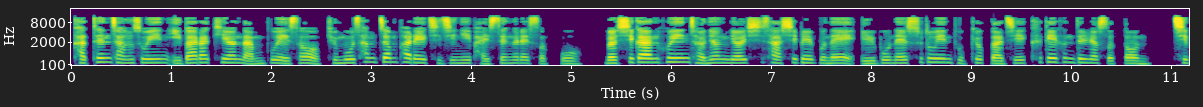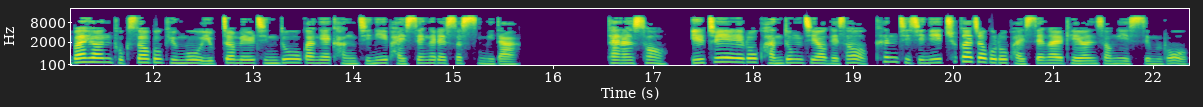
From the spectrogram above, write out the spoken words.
같은 장소인 이바라키현 남부에서 규모 3.8의 지진이 발생을 했었고 몇 시간 후인 저녁 10시 41분에 일본의 수도인 도쿄까지 크게 흔들렸었던 지바현 북서부 규모 6.1 진도 5강의 강진이 발생을 했었습니다. 따라서 일주일내로 관동 지역에서 큰 지진이 추가적으로 발생할 개연성이 있으므로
